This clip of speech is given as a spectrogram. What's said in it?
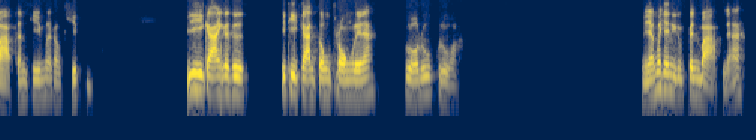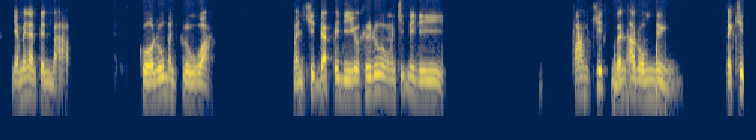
บาปทันทีเมื่อเราคิด วิธีการก็คือ วิธีการตรงๆเลยนะกลัวรู้กลัวยังไม่ใช่เป็นบาปนะยังไม่ทันเป็นบาป กลัวรู้มันกลัว มันคิดแบบไม่ดีก็คือรู้ว่ามันคิดไม่ดี ความคิดเหมือนอารมณ์หนึ่งจะคิด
